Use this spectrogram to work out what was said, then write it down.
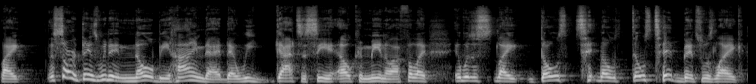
like there's certain things we didn't know behind that that we got to see in El Camino. I feel like it was just like those t- those those tidbits was like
